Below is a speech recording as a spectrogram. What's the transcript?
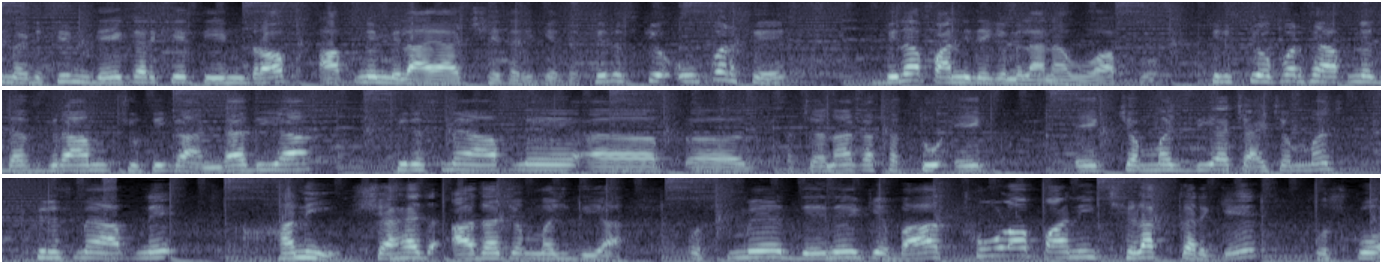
मेडिसिन दे करके तीन ड्रॉप आपने मिलाया अच्छे तरीके से। फिर उसके ऊपर से बिना पानी दे के मिलाना वो आपको। फिर इसके ऊपर से आपने 10 ग्राम चुटी का अंडा दिया। फिर इसमें आपने चना का सत्तू एक एक चम्मच दिया, चाय चम्मच। फिर इसमें आपने हनी, शहद आधा चम्मच दिया। उसमें देने के बाद थोड़ा पानी छिड़क करके उसको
